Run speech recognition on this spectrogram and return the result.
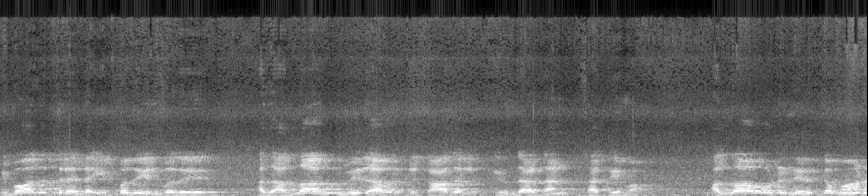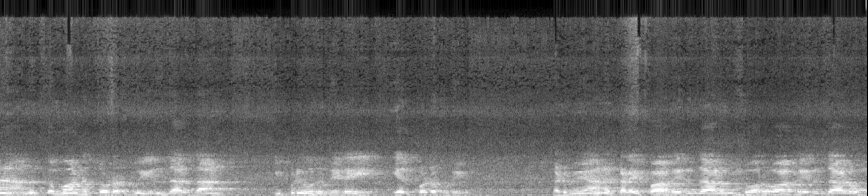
விவாதத்தில் லயிப்பது என்பது அது அல்லாஹின் மீது அவருக்கு காதல் இருந்தால்தான் சாத்தியமாகும். அல்லாவோடு நெருக்கமான அணுக்கமான தொடர்பு இருந்தால்தான் இப்படி ஒரு நிலை ஏற்பட முடியும். கடுமையான களைப்பாக இருந்தாலும் சோர்வாக இருந்தாலும்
